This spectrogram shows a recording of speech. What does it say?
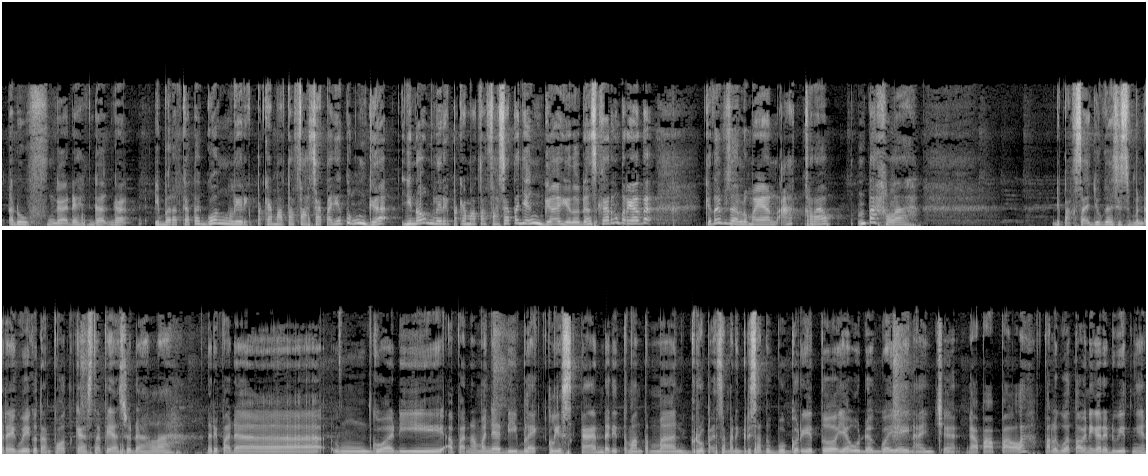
aduh nggak deh nggak nggak. Ibarat kata gue ngelirik pakai mata faset aja tuh enggak you know ngelirik pakai mata faset aja enggak gitu. Dan sekarang ternyata kita bisa lumayan akrab entahlah dipaksa juga sih sebenarnya gue ikutan podcast tapi ya sudahlah. Daripada um, gue di apa namanya di blacklist kan dari teman-teman grup SMP Negeri 1 Bogor itu ya udah gue yain aja. Nggak apa-apa lah padahal gue tahu ini gak ada duitnya.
